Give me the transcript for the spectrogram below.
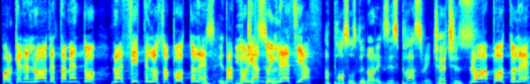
Porque en el Nuevo Testamento no existen los apóstoles Because in the New pastoreando iglesias. Apostles do not exist pastoring churches. Los apóstoles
